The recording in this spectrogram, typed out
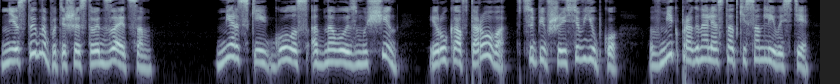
не стыдно путешествовать зайцем?» Мерзкий голос одного из мужчин и рука второго, вцепившаяся в юбку, вмиг прогнали остатки сонливости —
